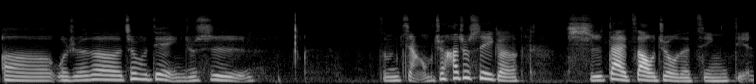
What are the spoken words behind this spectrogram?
呃，我觉得这部电影就是怎么讲？我觉得它就是一个时代造就的经典。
